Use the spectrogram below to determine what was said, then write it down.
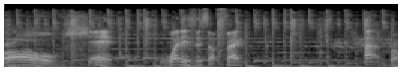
Oh, shit. What is this effect? Ah, bro.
